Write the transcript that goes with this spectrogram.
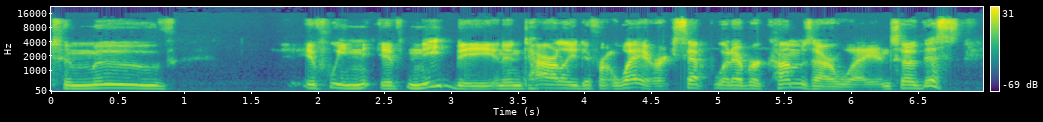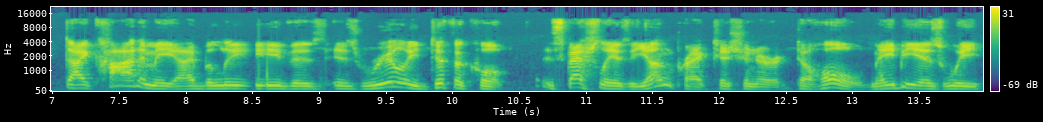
to move if we if need be an entirely different way or accept whatever comes our way and so this dichotomy i believe is is really difficult especially as a young practitioner to hold maybe as we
